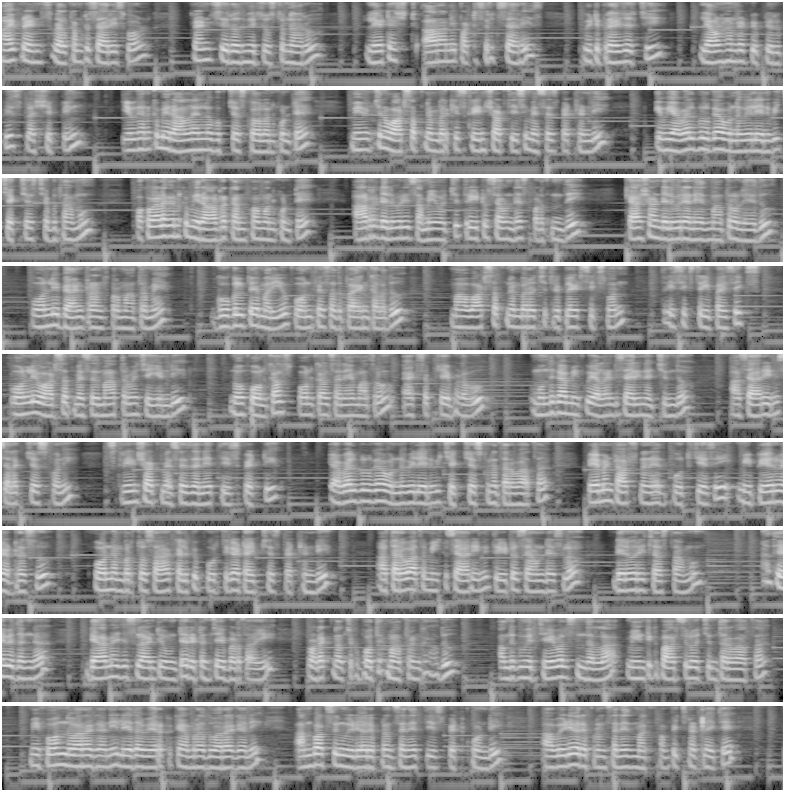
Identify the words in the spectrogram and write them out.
Hi friends welcome to Sarees World. Friends ఈరోజు మీరు చూస్తున్నారు లేటెస్ట్ ఆరాని పట్టు సిల్క్ శారీస్. వీటి ప్రైస్ వచ్చి eleven hundred fifty rupees plus shipping. ఇవి కనుక మీరు ఆన్లైన్లో బుక్ చేసుకోవాలనుకుంటే మేము ఇచ్చిన వాట్సాప్ నెంబర్కి స్క్రీన్ షాట్ తీసి మెసేజ్ పెట్టండి. ఇవి అవైలబుల్గా ఉన్నవి లేనివి చెక్ చేసి చెబుతాము. ఒకవేళ కనుక మీరు ఆర్డర్ కన్ఫర్మ్ అనుకుంటే ఆర్డర్ డెలివరీ సమయం వచ్చి త్రీ టు సెవెన్ డేస్ పడుతుంది. క్యాష్ ఆన్ డెలివరీ అనేది మాత్రం లేదు. ఓన్లీ బ్యాంక్ ట్రాన్స్ఫర్ మాత్రమే. గూగుల్ పే మరియు ఫోన్పే సదుపాయం కలదు. మా వాట్సాప్ నెంబర్ వచ్చి triple eight six one three six three five six. Only WhatsApp message మాత్రమే చేయండి. No phone calls phone calls అనేవి మాత్రం యాక్సెప్ట్ చేయబడవు. ముందుగా మీకు ఎలాంటి శారీ నచ్చిందో ఆ శారీని సెలెక్ట్ చేసుకొని స్క్రీన్ షాట్ మెసేజ్ అనేది తీసిపెట్టి అవైలబుల్గా ఉన్నవి లేనివి చెక్ చేసుకున్న తర్వాత పేమెంట్ ఆప్షన్ అనేది పూర్తి చేసి మీ పేరు అడ్రస్సు ఫోన్ నెంబర్తో సహా కలిపి పూర్తిగా టైప్ చేసి పెట్టండి. ఆ తర్వాత మీకు శారీని త్రీ టు సెవెన్ డేస్లో డెలివరీ చేస్తాము. అదేవిధంగా డ్యామేజెస్ లాంటివి ఉంటే రిటర్న్ చేయబడతాయి. ప్రోడక్ట్ నచ్చకపోతే మాత్రం కాదు. అందుకు మీరు చేయవలసిందల్లా మీ ఇంటికి పార్సిల్ వచ్చిన తర్వాత మీ ఫోన్ ద్వారా కానీ లేదా వేరొక కెమెరా ద్వారా కానీ అన్బాక్సింగ్ వీడియో రిఫరెన్స్ అనేది తీసి పెట్టుకోండి. ఆ వీడియో రిఫరెన్స్ అనేది మాకు పంపించినట్లయితే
